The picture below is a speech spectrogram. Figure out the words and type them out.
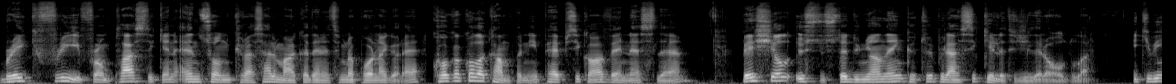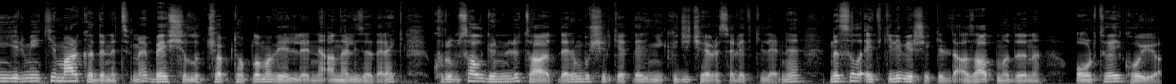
Break Free from Plastic'in en son küresel marka denetim raporuna göre Coca-Cola Company, PepsiCo ve Nestle 5 yıl üst üste dünyanın en kötü plastik kirleticileri oldular. 2022 marka denetimi 5 yıllık çöp toplama verilerini analiz ederek kurumsal gönüllü taahhütlerin bu şirketlerin yıkıcı çevresel etkilerini nasıl etkili bir şekilde azaltmadığını ortaya koyuyor.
